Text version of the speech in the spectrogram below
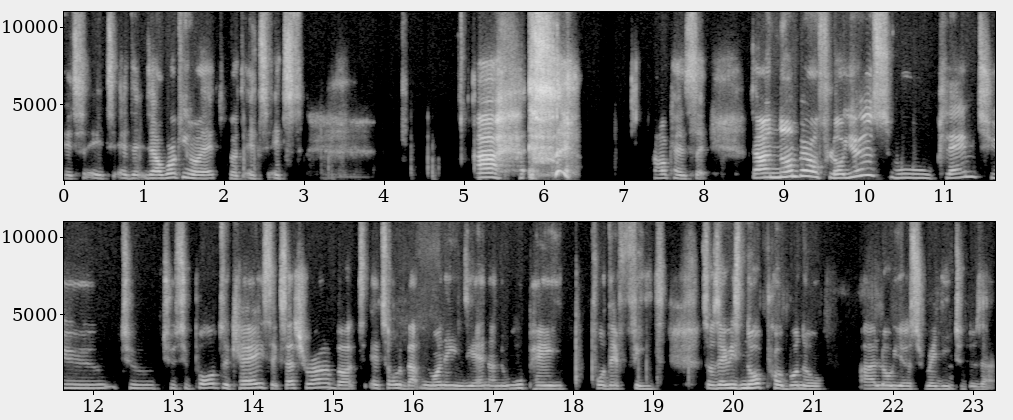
It's it's it, they are working on it, but it's it's uh, how can I say? There are a number of lawyers who claim to to to support the case, etc. But it's all about money in the end and who pay for their fees. So there is no pro bono uh, lawyers ready to do that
